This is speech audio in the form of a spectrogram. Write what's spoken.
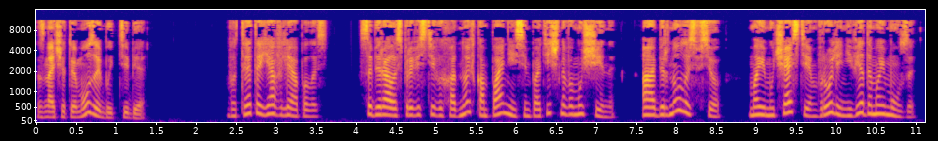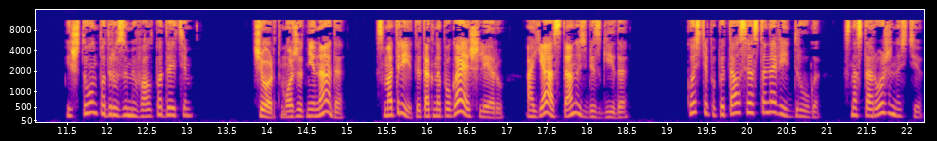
значит и музой быть тебе. Вот это я вляпалась. Собиралась провести выходной в компании симпатичного мужчины, а обернулось все моим участием в роли неведомой музы. И что он подразумевал под этим? Черт, может, не надо? Смотри, ты так напугаешь Леру, а я останусь без гида. Костя попытался остановить друга, с настороженностью,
